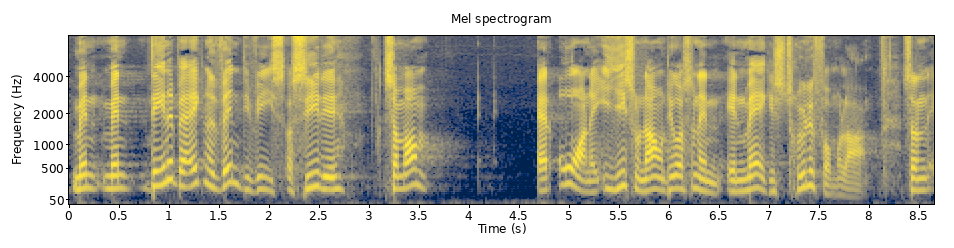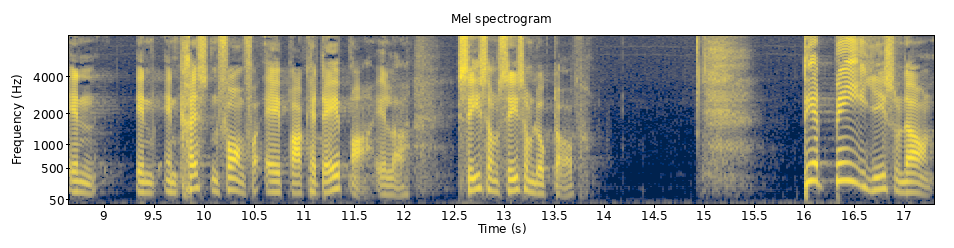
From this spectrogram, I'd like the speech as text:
Men, men det indebærer ikke nødvendigvis at sige det, som om, at ordene i Jesu navn, det var sådan en, en magisk trylleformular. Sådan en, en, en kristen form for abracadabra, eller sesam, sesam lugter op. Det at bede i Jesu navn,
